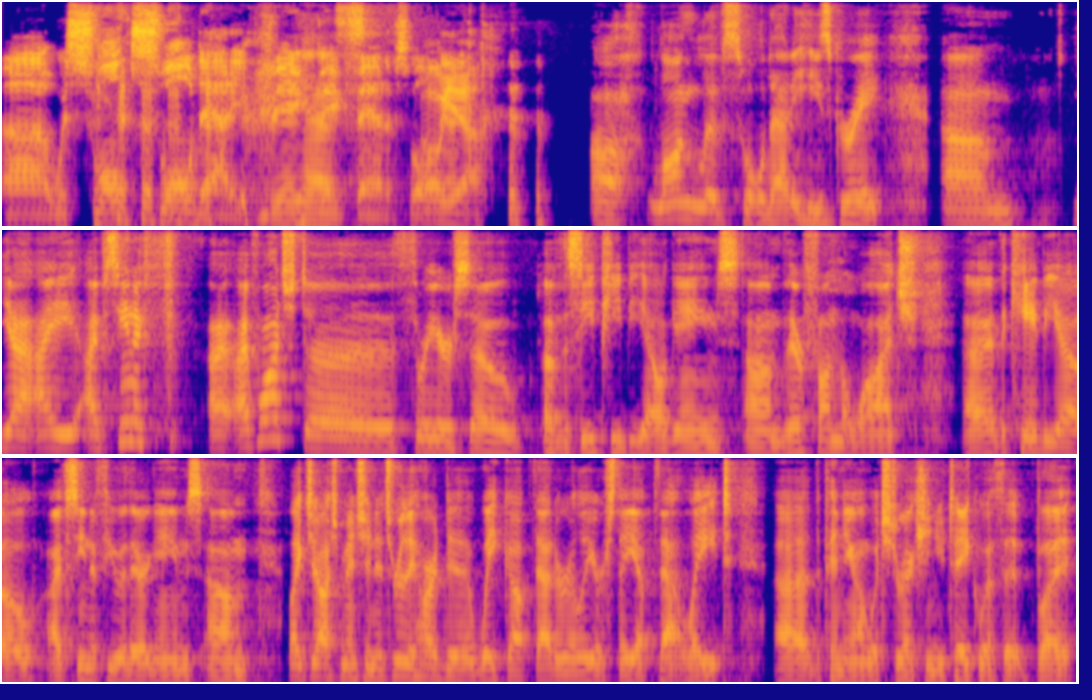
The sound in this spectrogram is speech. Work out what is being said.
uh, with Swole, Swole Daddy. Big, yes. big fan of Swole oh, Daddy. yeah. oh, long live Swole Daddy. He's great. Um, yeah, I, I've seen a. F- I, I've watched uh, three or so of the CPBL games. Um, they're fun to watch. Uh, the KBO, I've seen a few of their games. Um, like Josh mentioned, it's really hard to wake up that early or stay up that late, uh, depending on which direction you take with it. But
